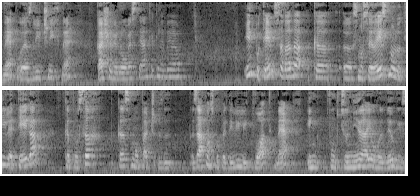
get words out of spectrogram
ne različnih, ne, kaj še le nove stranke, bejo. In potem, seveda, ker uh, smo se resno lotili tega, ker po vseh, ker smo pač zakonsko predelili kvot ne, in funkcionirajo v drugih,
